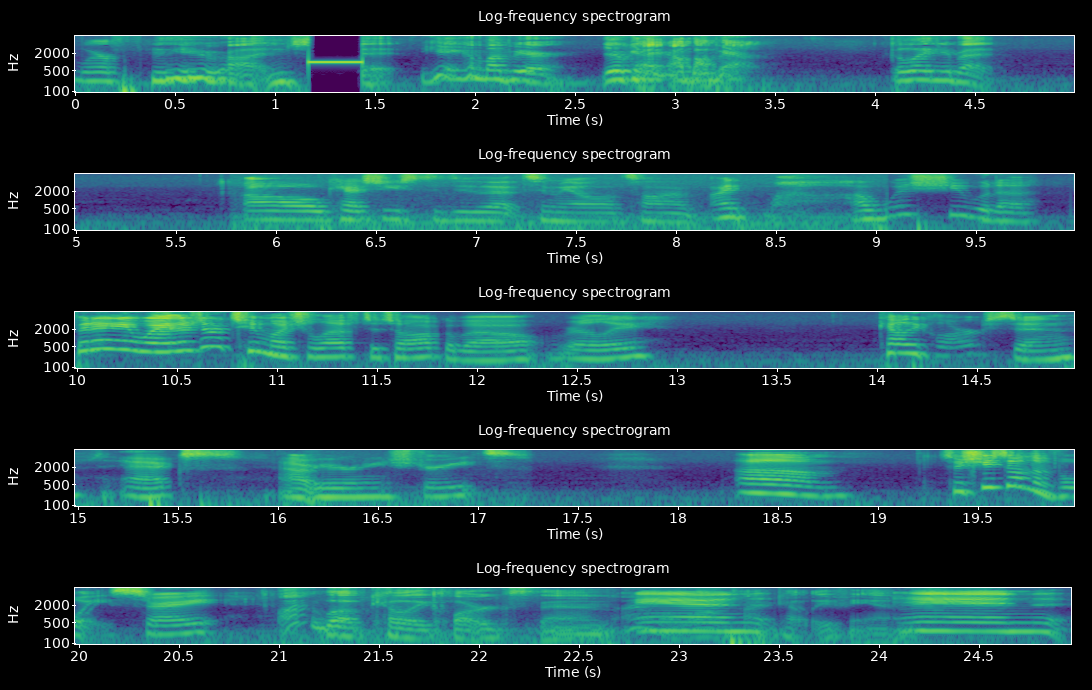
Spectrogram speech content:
we're You rotten shit. You can't come up here. You can't come up here. Go lay in your bed. Oh, Cash used to do that to me all the time. I, I wish she would have. But anyway, there's not too much left to talk about, really. Kelly Clarkson, ex, out here in these streets. Um, so she's on The Voice, right? I love Kelly Clarkson. I'm And- a longtime Kelly fan. And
